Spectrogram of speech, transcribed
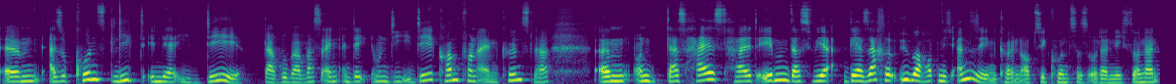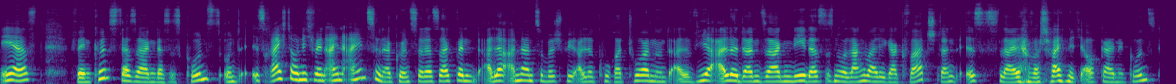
ähm, also Kunst liegt in der Idee darüber, was ein, und die Idee kommt von einem Künstler. Ähm, und das heißt halt eben, dass wir der Sache überhaupt nicht ansehen können, ob sie Kunst ist oder nicht, sondern erst, wenn Künstler sagen, das ist Kunst. Und es reicht auch nicht, wenn ein einzelner Künstler das sagt, wenn alle anderen, zum Beispiel alle Kuratoren und alle, wir alle dann sagen, nee, das ist nur langweiliger Quatsch, dann ist es leider wahrscheinlich auch keine Kunst,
